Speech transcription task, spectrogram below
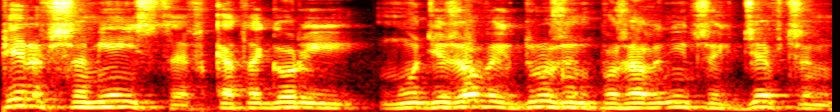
Pierwsze miejsce w kategorii młodzieżowych drużyn pożarniczych dziewczyn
